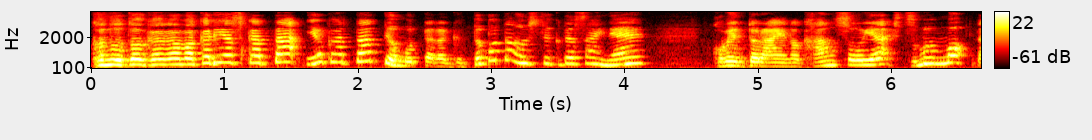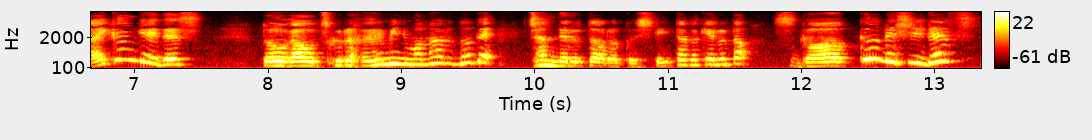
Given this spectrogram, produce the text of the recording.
この動画がわかりやすかった、よかったって思ったらグッドボタンを押してくださいね。コメント欄への感想や質問も大歓迎です。動画を作る励みにもなるので、チャンネル登録していただけるとすごく嬉しいです。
